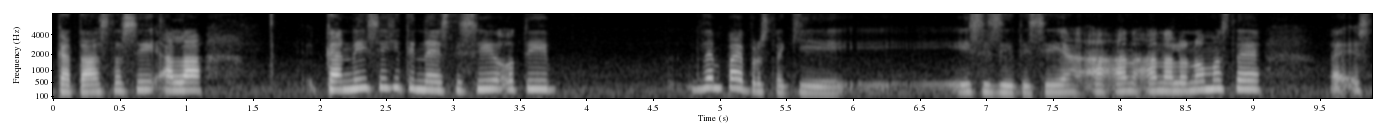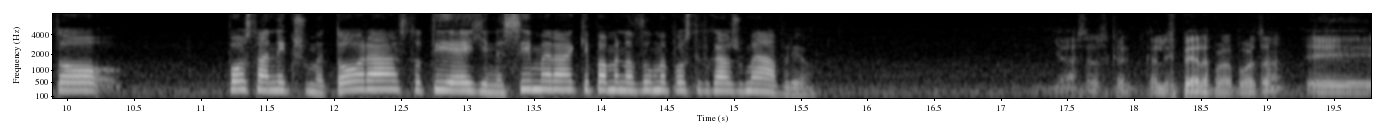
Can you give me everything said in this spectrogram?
κατάσταση. Αλλά κανείς έχει την αίσθηση ότι δεν πάει προς τα εκεί η συζήτηση. Α- α- αναλωνόμαστε ε, στο πώς θα ανοίξουμε τώρα, στο τι έγινε σήμερα και πάμε να δούμε πώς τη βγάζουμε αύριο. Γεια σας, κα- καλησπέρα πρώτα πρώτα. Ε,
